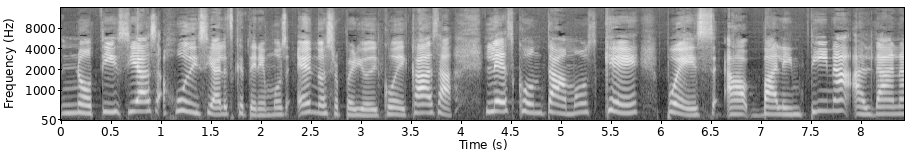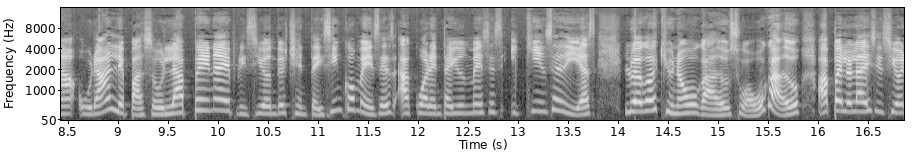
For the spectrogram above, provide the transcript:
noticias judiciales que tenemos en nuestro periódico de casa. Les contamos que pues a Valentina Aldana Urán le pasó la pena de prisión de 85 meses a 41 meses y 15 días luego de que un abogado, su abogado, apeló la decisión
